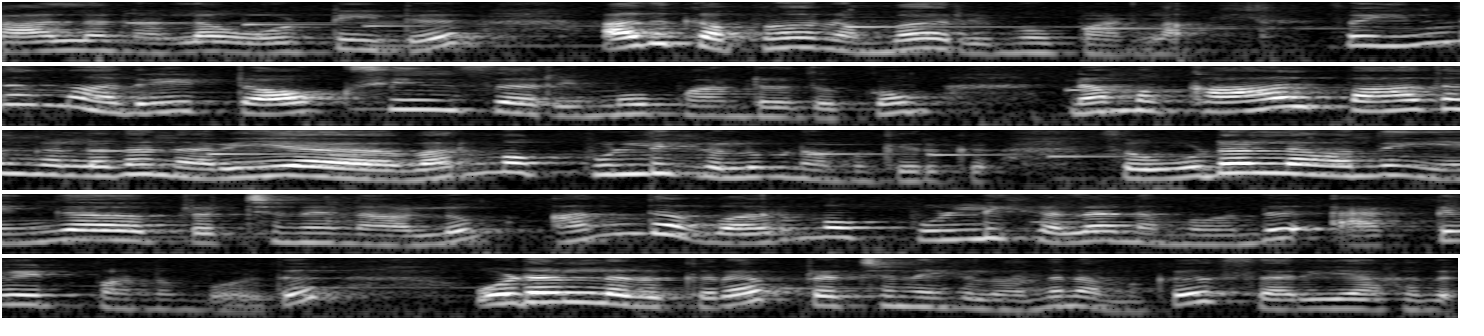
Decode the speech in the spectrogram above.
காலில் நல்லா ஒட்டிட்டு அதுக்கப்புறம் நம்ம ரிமூவ் பண்ணலாம். ஸோ இந்த மாதிரி டாக்ஸின்ஸை ரிமூவ் பண்ணுறதுக்கும் நம்ம கால் பாதங்களில் தான் நிறைய வர்ம புள்ளிகளும் நமக்கு இருக்குது ஸோ உடலில் வந்து எங்கே பிரச்சனைனாலும் அந்த வர்ம புள்ளிகளை நம்ம வந்து ஆக்டிவேட் பண்ணும்போது உடலில் இருக்கிற பிரச்சனைகள் வந்து நமக்கு சரியாகுது.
